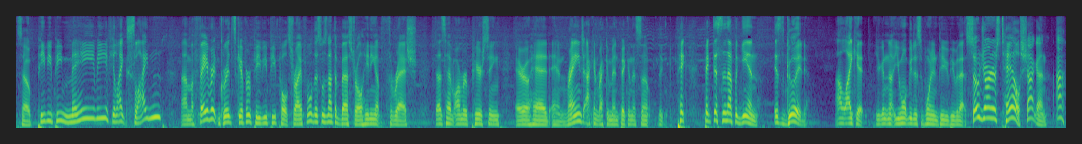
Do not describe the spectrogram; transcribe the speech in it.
So PvP maybe if you like sliding. Uh, my favorite Gridskipper PvP Pulse Rifle. This one's not the best roll. Heating up Thresh. Does have armor piercing, arrowhead, and range. I can recommend picking this up. Pick pick this one up again. It's good. I like it. You're gonna you won't be disappointed in PvP with that. Sojourner's Tale shotgun. Ah,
